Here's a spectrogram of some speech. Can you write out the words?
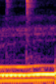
free.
